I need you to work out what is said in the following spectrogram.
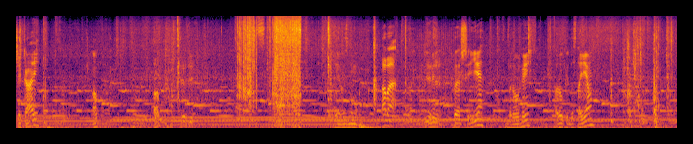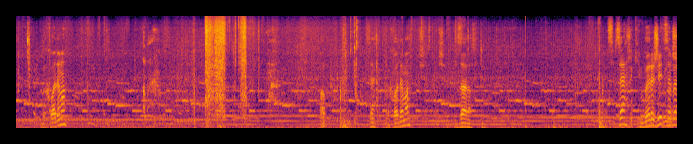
Чекай. Оп. Оп. Я візьму. Оба. Перший є. Другий. Руки достаємо. Виходимо. Опа. Оп. Все, виходимо. Зараз. Все, бережіть себе.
